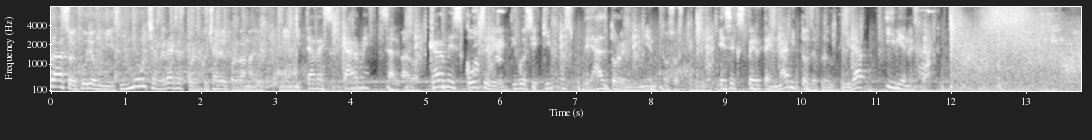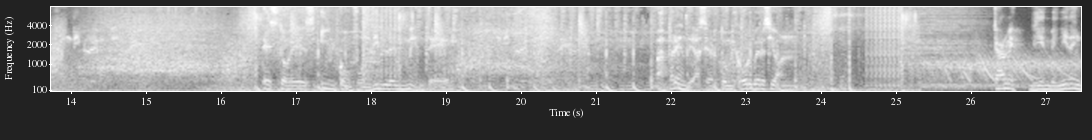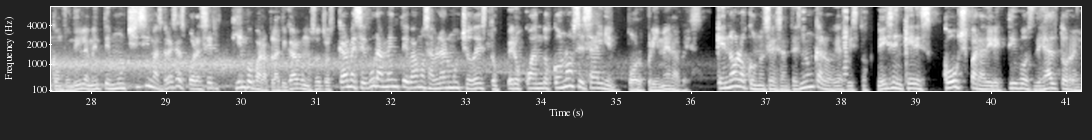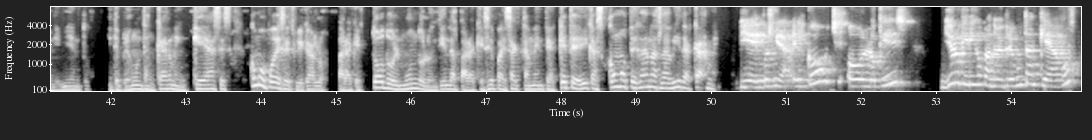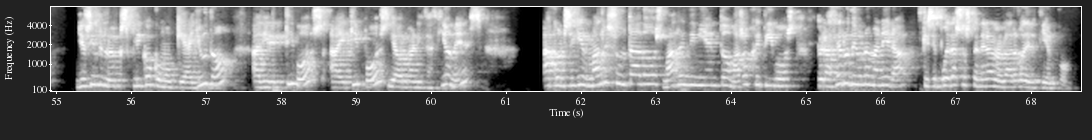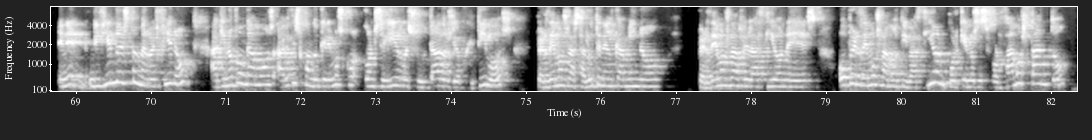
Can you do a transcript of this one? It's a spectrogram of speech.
Hola, soy Julio Muñiz. Muchas gracias por escuchar el programa de hoy. Mi invitada es Carmen Salvador. Carmen es coach de directivos y equipos de alto rendimiento sostenible. Es experta en hábitos de productividad y bienestar. Esto es Inconfundiblemente. Aprende a ser tu mejor versión. Carmen, bienvenida inconfundiblemente. Muchísimas gracias por hacer tiempo para platicar con nosotros. Carmen, seguramente vamos a hablar mucho de esto, pero cuando conoces a alguien por primera vez, que no lo conoces antes, nunca lo habías visto, le dicen que eres coach para directivos de alto rendimiento y te preguntan, Carmen, ¿qué haces? ¿Cómo puedes explicarlo para que todo el mundo lo entienda, para que sepa exactamente a qué te dedicas, cómo te ganas la vida, Carmen? Bien, pues mira, el coach o lo que es, yo lo que digo cuando me preguntan qué hago, yo siempre lo explico como que ayudo a directivos, a equipos y a organizaciones a conseguir más resultados, más rendimiento, más objetivos, pero hacerlo de una manera que se pueda sostener a lo largo del tiempo. E, diciendo esto me refiero a que no pongamos, a veces cuando queremos conseguir resultados y objetivos, perdemos la salud en el camino, perdemos las relaciones o perdemos la motivación porque nos esforzamos tanto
